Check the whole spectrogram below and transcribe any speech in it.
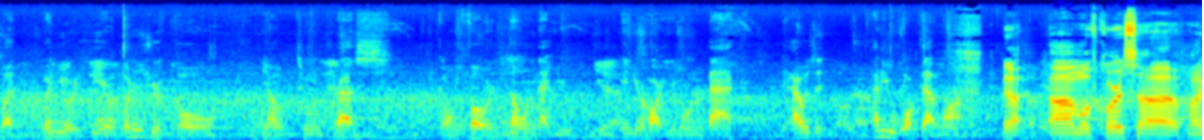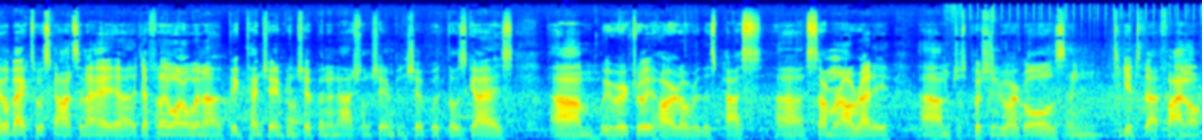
but when you're here, what is your goal? You know, to impress going forward, knowing that you, in your heart, you're going back. How is it? How do you walk that line? Yeah. Um, well, of course, uh, when I go back to Wisconsin, I uh, definitely want to win a Big Ten championship and a national championship with those guys. Um, we worked really hard over this past uh, summer already, um, just pushing to our goals and to get to that final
